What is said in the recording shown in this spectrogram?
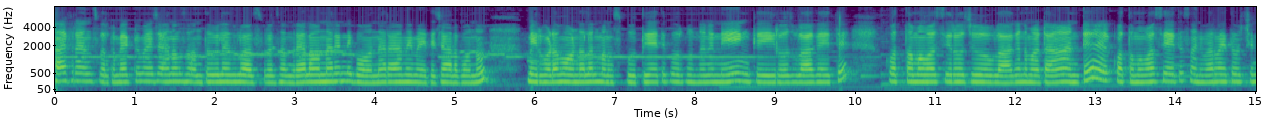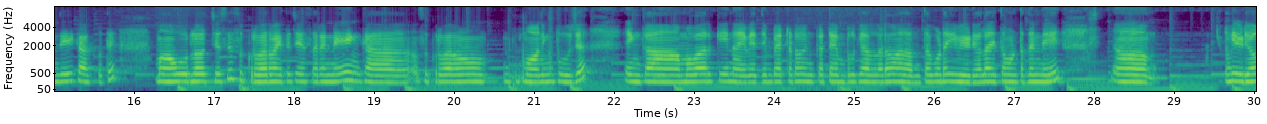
Hi friends welcome back to my channel సొంత village blogs friends అందరూ ఎలా ఉన్నారండి? బాగున్నారా? మేమైతే చాలా బాగున్నాం. మీరు కూడా బాగుండాలని మనస్ఫూర్తిగా అయితే కోరుకుంటున్నానండి. ఇంకా ఈరోజు వ్లాగ్ అయితే కొత్త అమావాస్య రోజు వ్లాగ్ అన్నమాట. అంటే కొత్త అమావాస్య అయితే శనివారం అయితే వచ్చింది. కాకపోతే మా ఊర్లో వచ్చేసి శుక్రవారం అయితే చేశారండి. ఇంకా శుక్రవారం మార్నింగ్ పూజ. ఇంకా అమ్మవారికి నైవేద్యం పెట్టడం ఇంకా టెంపుల్కి వెళ్ళడం అదంతా కూడా ఈ వీడియోలో అయితే ఉంటుందండి. వీడియో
